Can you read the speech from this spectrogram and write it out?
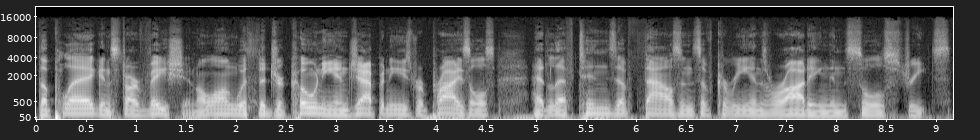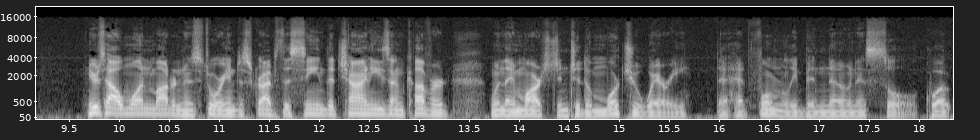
The plague and starvation, along with the draconian Japanese reprisals, had left tens of thousands of Koreans rotting in Seoul's streets. Here's how one modern historian describes the scene the Chinese uncovered when they marched into the mortuary that had formerly been known as Seoul. Quote,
